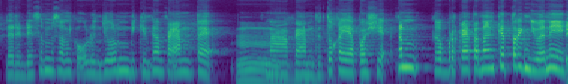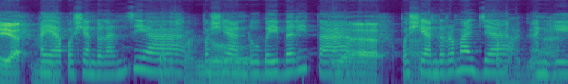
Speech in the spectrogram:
dari desa pesan ke ulun jual membikinkan PMT Hmm. nah PMT itu kayak posya kan berkaitan dengan catering juga nih iya hmm. kayak posyandu lansia Posyandu. Posyandu bayi balita iya posyandu remaja, remaja. Anggi.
